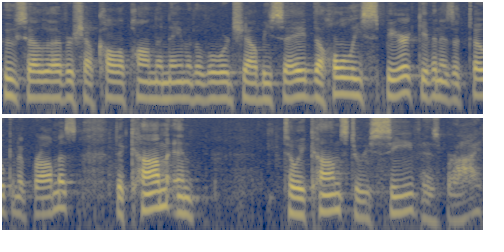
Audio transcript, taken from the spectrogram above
Whosoever shall call upon the name of the Lord shall be saved. The Holy Spirit given as a token of promise to come and till he comes to receive his bride.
